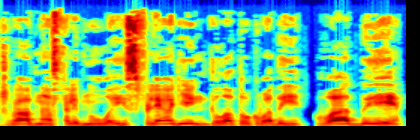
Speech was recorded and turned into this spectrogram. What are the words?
жадно отхлебнуло из фляги глоток воды. Воды!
